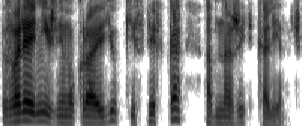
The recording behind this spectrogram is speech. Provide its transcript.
позволяя нижнему краю юбки слегка обнажить коленочку.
